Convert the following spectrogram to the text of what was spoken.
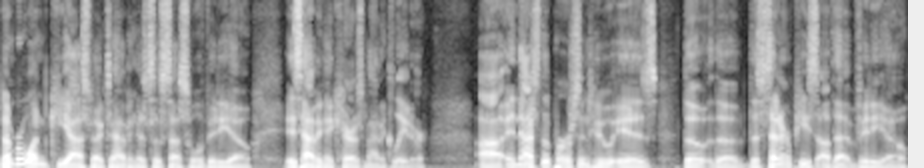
number one key aspect to having a successful video is having a charismatic leader. uh, and that's the person who is the the the centerpiece of that video.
